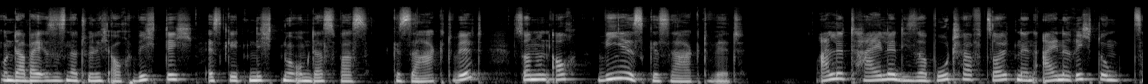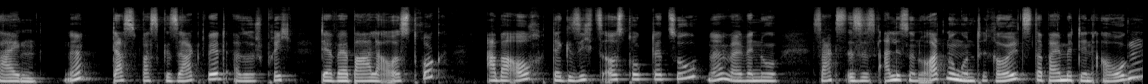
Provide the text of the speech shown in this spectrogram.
Und dabei ist es natürlich auch wichtig, es geht nicht nur um das, was gesagt wird, sondern auch, wie es gesagt wird. Alle Teile dieser Botschaft sollten in eine Richtung zeigen. Ne? Das, was gesagt wird, also sprich der verbale Ausdruck, aber auch der Gesichtsausdruck dazu, ne? weil wenn du sagst, es ist alles in Ordnung und rollst dabei mit den Augen,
